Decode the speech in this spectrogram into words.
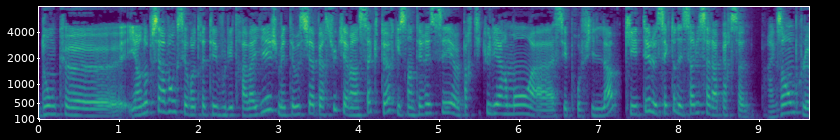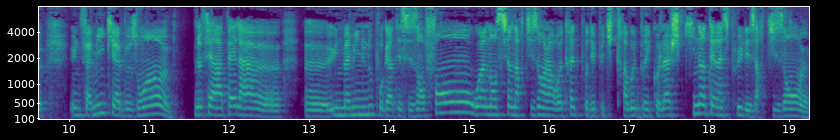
Donc, euh, et en observant que ces retraités voulaient travailler, je m'étais aussi aperçu qu'il y avait un secteur qui s'intéressait euh, particulièrement à ces profils-là, qui était le secteur des services à la personne. Par exemple, une famille qui a besoin de faire appel à euh, euh, une mamie nounou pour garder ses enfants ou un ancien artisan à la retraite pour des petits travaux de bricolage qui n'intéressent plus les artisans euh,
